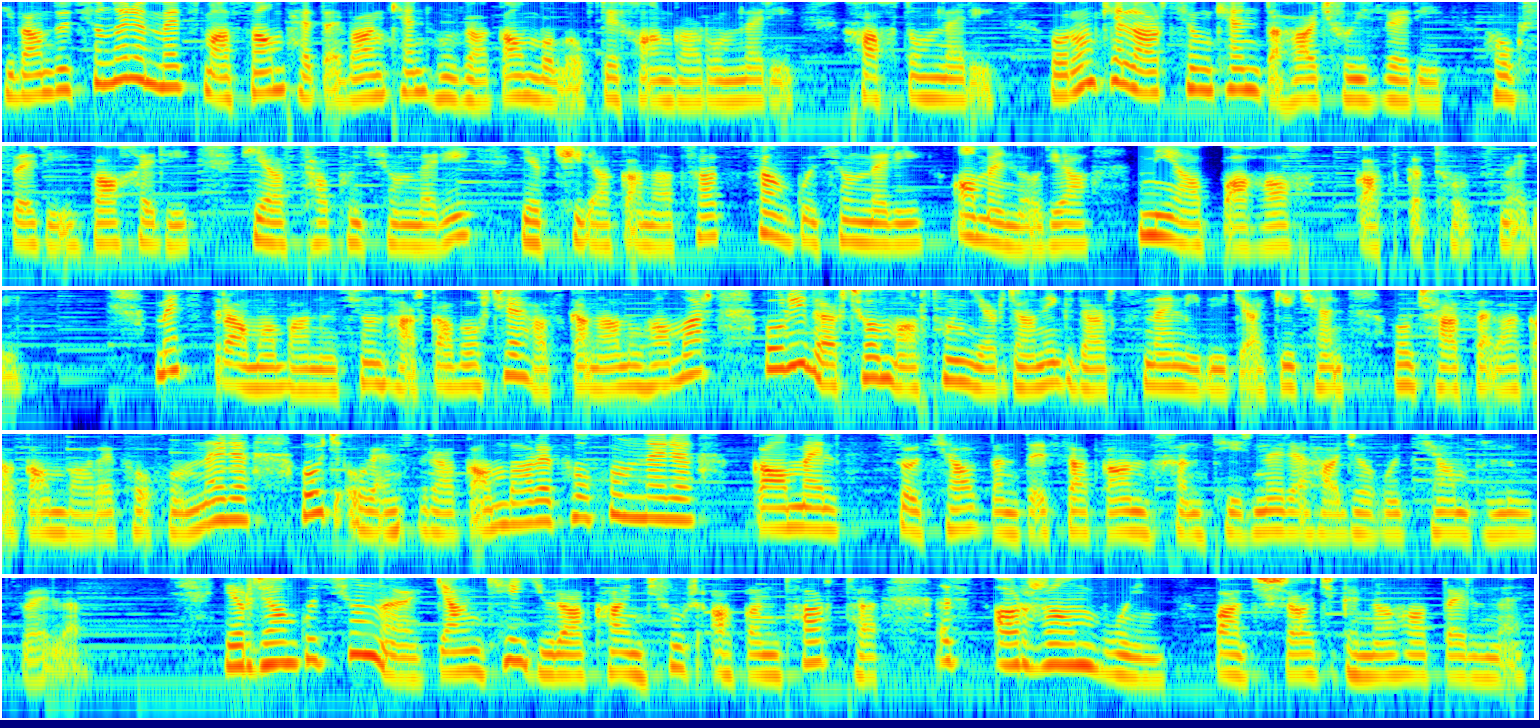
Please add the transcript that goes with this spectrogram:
Հիվանդությունները մեծ մասամբ հետևանք են հուզական ոլորտի խանգարումների, խախտումների, որոնք էլ արդյունք են տհաճ հույզերի, հոգսերի, վախերի, հիասթափությունների եւ ճիրականացած ցանկությունների ամենօրյա միապաղաղ կատկթոցների։ Մեծ տրամաբանություն հարկավոր չէ հասկանալու համար, որի վերջո մարդուն երջանիկ դարձնել ի վիճակի չեն ոչ հասարակական բարեփոխումները, ոչ օրենսդրական բարեփոխումները կամ էլ սոցիալ-տնտեսական խնդիրները հաջողությամբ լուծելը։ Երջանկությունը կյանքի յուրաքանչյուր ակնթարթը ըստ արժանվույն պատշաճ գնահատելն է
